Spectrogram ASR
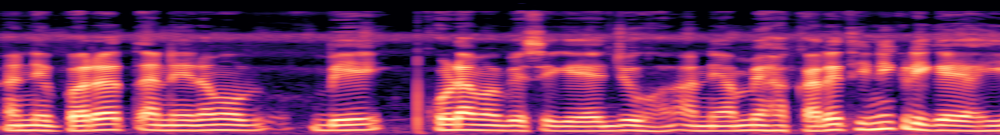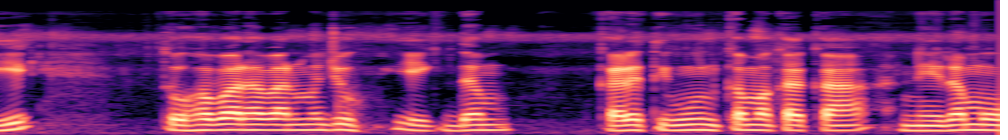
અને ભરત અને રમો બે ઘોડામાં બેસી ગયા. જો, અને અમે હા ઘરેથી નીકળી ગયા છીએ તો હવાર હવારમાં જો, એકદમ ઘરેથી હું ને કમા કાકા અને રમો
